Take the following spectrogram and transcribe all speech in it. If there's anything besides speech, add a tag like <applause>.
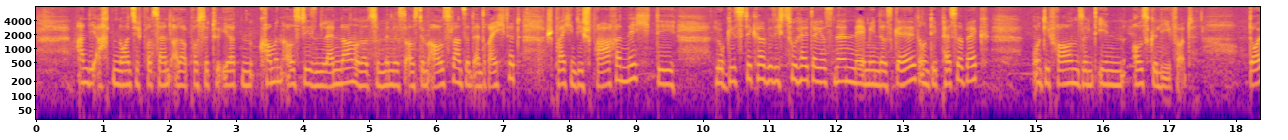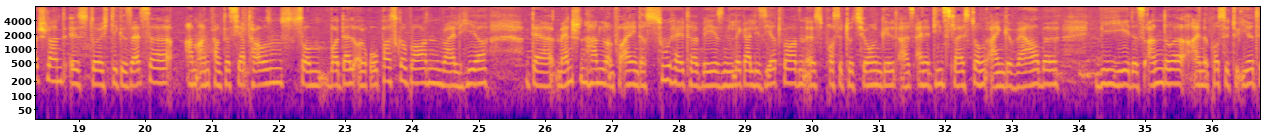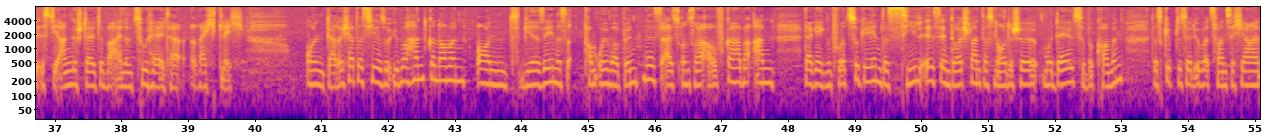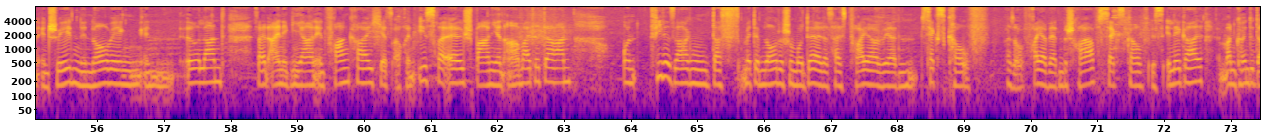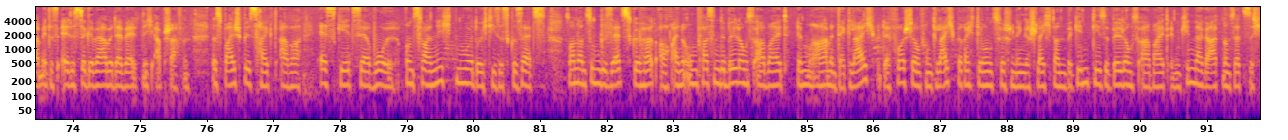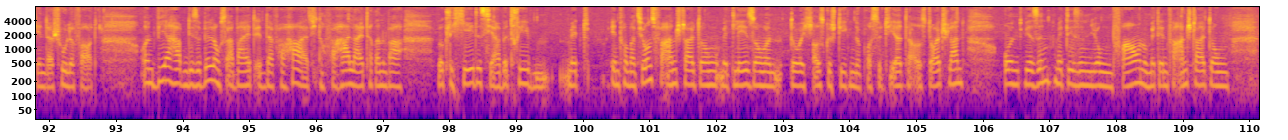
An die 98 Prozent aller Prostituierten kommen aus diesen Ländern oder zumindest aus dem Ausland, sind entrechtet, sprechen die Sprache nicht. Die Logistiker, wie sich Zuhälter jetzt nennen, nehmen ihnen das Geld und die Pässe weg und die Frauen sind ihnen ausgeliefert. Deutschland ist durch die Gesetze am Anfang des Jahrtausends zum Bordell Europas geworden, weil hier der Menschenhandel und vor allen Dingen das Zuhälterwesen legalisiert worden ist. Prostitution gilt als eine Dienstleistung, ein Gewerbe wie jedes andere. Eine Prostituierte ist die Angestellte bei einem Zuhälter rechtlich. Und dadurch hat das hier so überhand genommen. Und wir sehen es vom Ulmer Bündnis als unsere Aufgabe an, dagegen vorzugehen. Das Ziel ist, in Deutschland das nordische Modell zu bekommen. Das gibt es seit über 20 Jahren in Schweden, in Norwegen, in Irland, seit einigen Jahren in Frankreich, jetzt auch in Israel. Spanien arbeitet daran. Und viele sagen, dass mit dem nordischen Modell, das heißt freier werden, Sexkauf also Freier werden bestraft, Sexkauf ist illegal. Man könnte damit das älteste Gewerbe der Welt nicht abschaffen. Das Beispiel zeigt aber, es geht sehr wohl. Und zwar nicht nur durch dieses Gesetz, sondern zum Gesetz gehört auch eine umfassende Bildungsarbeit im Rahmen der, Gleich der Vorstellung von Gleichberechtigung zwischen den Geschlechtern beginnt diese Bildungsarbeit im Kindergarten und setzt sich in der Schule fort. Und wir haben diese Bildungsarbeit in der VH, als ich noch VH-Leiterin war, wirklich jedes Jahr betrieben mit Informationsveranstaltungen, mit Lesungen durch ausgestiegene Prostituierte aus Deutschland. Und wir sind mit diesen jungen Frauen und mit den Veranstaltungen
